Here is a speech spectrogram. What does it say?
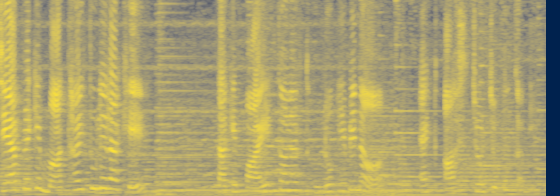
যে আপনাকে মাথায় তুলে রাখে তাকে পায়ের তলার ধুলো ভেবে না এক আশ্চর্য বোকামি।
